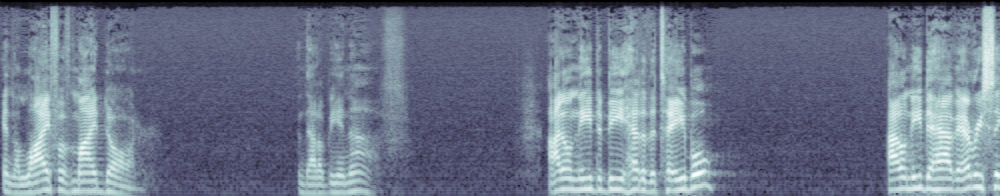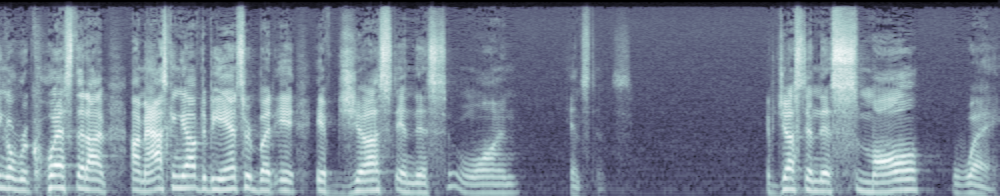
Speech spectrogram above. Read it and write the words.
in the life of my daughter, then that'll be enough. I don't need to be head of the table. I don't need to have every single request that I'm, I'm asking of to be answered, but it, if just in this one instance, if just in this small way,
